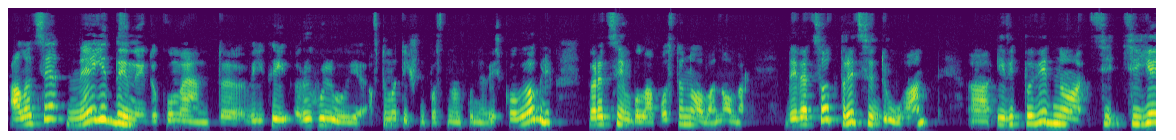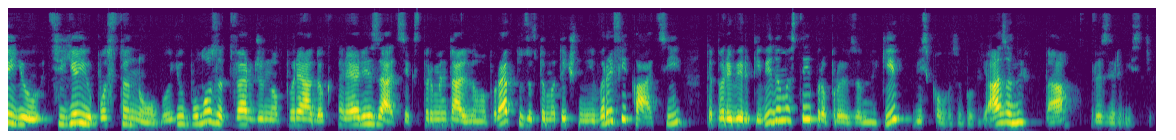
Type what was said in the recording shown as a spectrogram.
Але це не єдиний документ, е, який регулює автоматичну постановку на військовий облік. Перед цим була постанова номер 932, а, і відповідно цією, цією постановою було затверджено порядок реалізації експериментального проекту з автоматичної верифікації та перевірки відомостей про призовників, військовозобов'язаних та резервістів.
